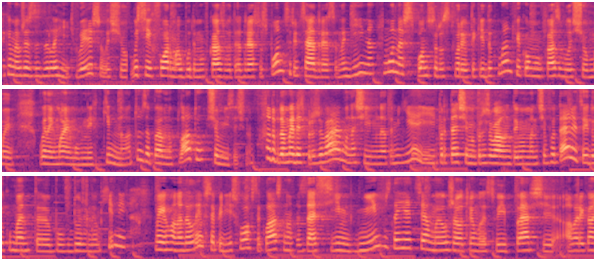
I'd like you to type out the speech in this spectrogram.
яким ми вже заздалегідь вирішили, що в усіх формах будемо вказувати адресу спонсорів. Ця адреса надійна. Тому наш спонсор створив такий документ, в якому вказували, що ми винаймаємо в них кімнату за певну плату щомісячно. Ну тобто ми десь проживаємо, наші імена там є. І про те, що ми проживали на той момент ще в готелі, цей документ е, був дуже необхідний. Ми його надали, все підійшло, все класно. За сім днів, здається, ми вже отримали свої перші американські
